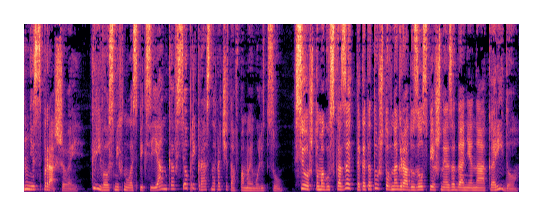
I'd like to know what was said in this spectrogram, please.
Не спрашивай. Криво усмехнулась пиксиянка, все прекрасно прочитав по моему лицу. Все, что могу сказать, так это то, что в награду за успешное задание на Коридо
